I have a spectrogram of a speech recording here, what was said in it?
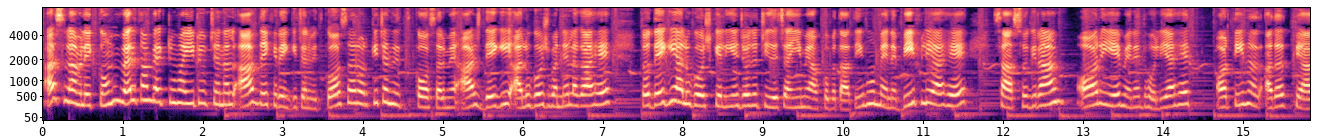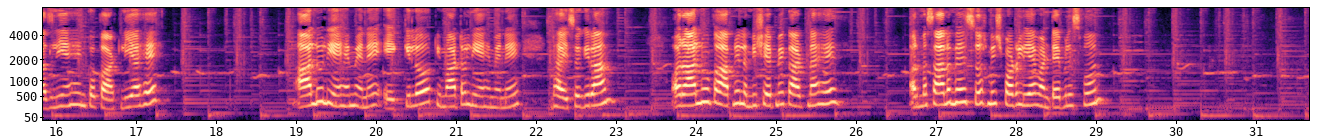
अस्सलाम वालेकुम welcome back to my YouTube channel आप देख रहे हैं किचन विद कौसर और किचन विद कौसर में आज देगी आलू गोश्त बनने लगा है। तो देगी आलू गोश्त के लिए जो जो चीज़ें चाहिए मैं आपको बताती हूँ। मैंने बीफ लिया है 700 ग्राम और ये मैंने धो लिया है और तीन अदद प्याज लिए हैं, इनको काट लिया है। आलू लिए हैं मैंने एक किलो, टमाटर लिए हैं मैंने ढाई ग्राम और आलू को आपने लंबी शेप में काटना है। और मसालों में सूख मिर्च पाउडर लिया है one tablespoon.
